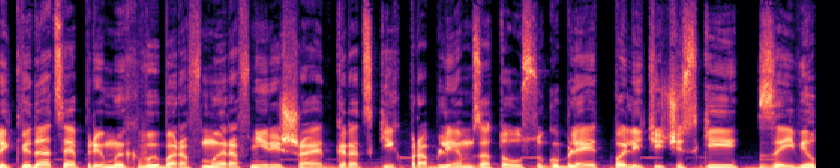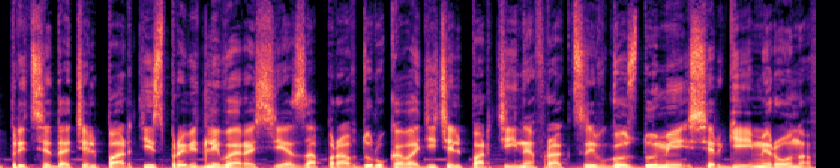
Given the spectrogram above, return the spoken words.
Ликвидация прямых выборов мэров не решает городских проблем, зато усугубляет политические, заявил председатель партии «Справедливая Россия за правду» руководитель партийной фракции в Госдуме Сергей Миронов.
